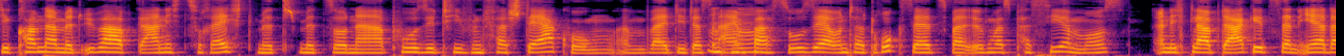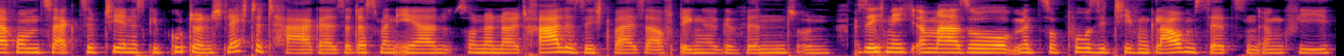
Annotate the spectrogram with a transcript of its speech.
die kommen damit überhaupt gar nicht zurecht mit mit so einer positiven Verstärkung, weil die das Mhm. einfach so sehr unter Druck setzt, weil irgendwas passieren muss. Und ich glaube, da geht's dann eher darum zu akzeptieren, es gibt gute und schlechte Tage, also dass man eher so eine neutrale Sichtweise auf Dinge gewinnt und sich nicht immer so mit so positiven Glaubenssätzen irgendwie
